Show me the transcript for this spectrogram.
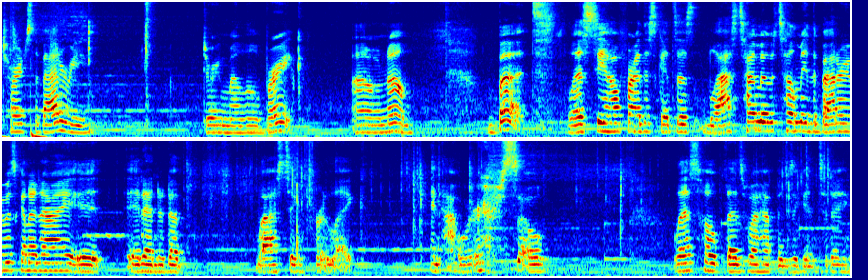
charge the battery during my little break? I don't know. But let's see how far this gets us. Last time it was telling me the battery was gonna die, it, it ended up lasting for like an hour. So let's hope that's what happens again today.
